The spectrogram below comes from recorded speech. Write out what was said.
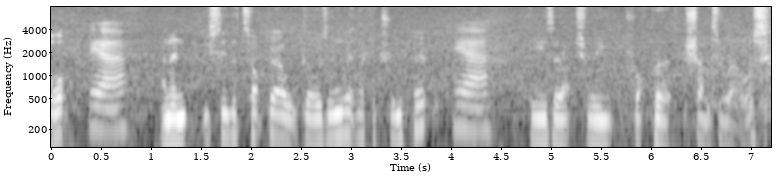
up? Yeah. And then you see the top bit how it goes into it like a trumpet? Yeah. These are actually proper chanterelles.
